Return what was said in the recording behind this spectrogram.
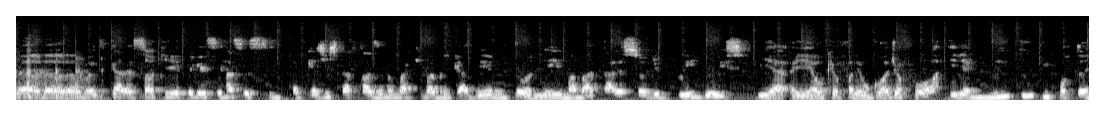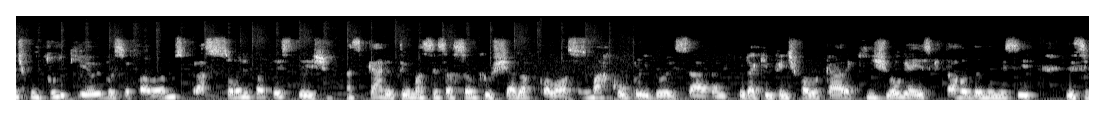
Não, não, não, mas cara, só queria pegar esse raciocínio. É porque a gente tá fazendo uma, aqui uma brincadeira, um torneio, uma batalha sobre Play 2. E é, e é o que eu falei, o God of War, ele é muito importante com tudo que eu e você falamos pra Sony e pra Playstation. Mas, cara, eu tenho uma sensação que o Shadow of Colossus marcou o Play 2, sabe? Por aquilo que a gente falou, cara, que jogo é esse que tá rodando nesse, nesse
